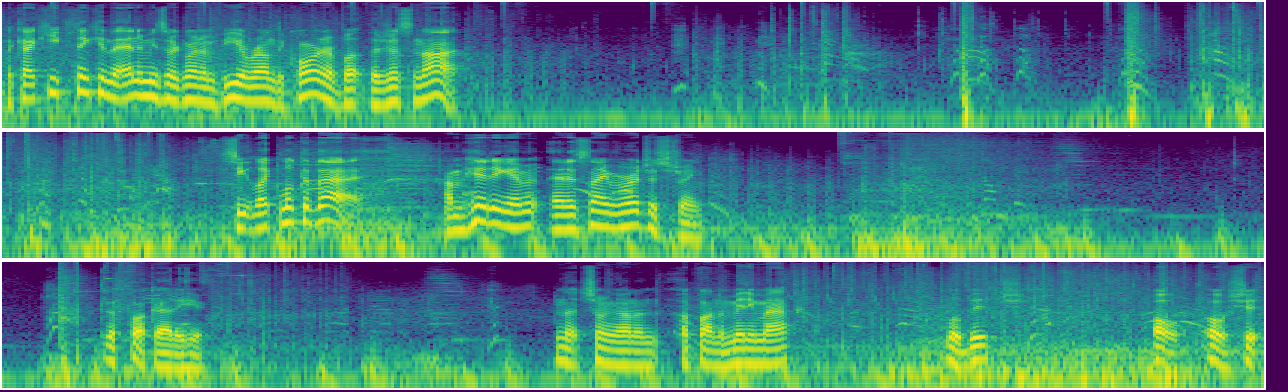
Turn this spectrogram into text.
Like I keep thinking the enemies are going to be around the corner, but they're just not. See, like look at that. I'm hitting him and it's not even registering. Get the fuck out of here. I'm not showing on an, up on the mini map. Little bitch. Oh, oh shit.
